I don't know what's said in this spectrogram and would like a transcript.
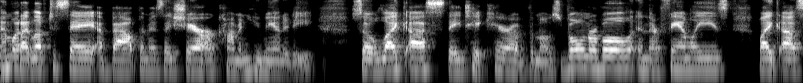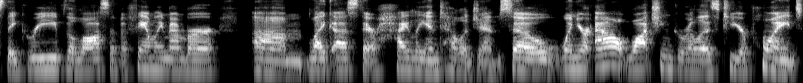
And what I love to say about them is they share our common humanity. So, like us, they take care of the most vulnerable in their families. Like us, they grieve the loss of a family member. Um, like us, they're highly intelligent. So, when you're out watching gorillas, to your point,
